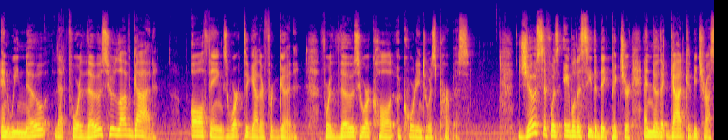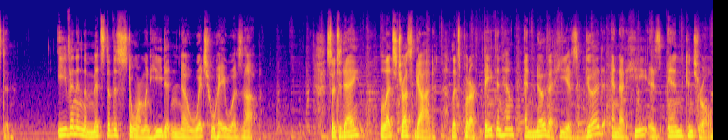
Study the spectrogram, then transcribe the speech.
and we know that for those who love God, all things work together for good, for those who are called according to his purpose. Joseph was able to see the big picture and know that God could be trusted, even in the midst of the storm when he didn't know which way was up. So today, let's trust God. Let's put our faith in him and know that he is good and that he is in control.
